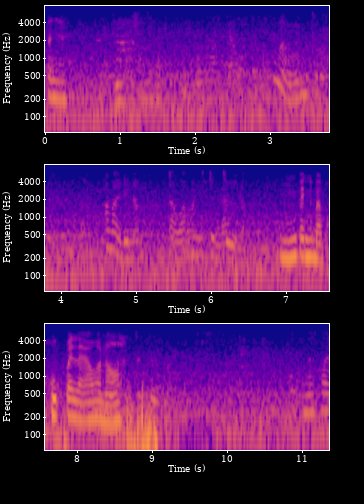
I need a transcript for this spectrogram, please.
เป็นไง เหมือนอร่อยดีนะ แต่ว่ามัน จืดๆอะอืมเป็นแบบคลุกไปแล้วอะเนาะจืดๆหน่อยไม่ค่อย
